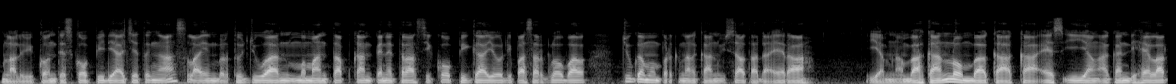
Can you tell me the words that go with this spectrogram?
Melalui kontes kopi di Aceh Tengah, selain bertujuan memantapkan penetrasi kopi gayo di pasar global, juga memperkenalkan wisata daerah. Ia menambahkan lomba KKSI yang akan dihelat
